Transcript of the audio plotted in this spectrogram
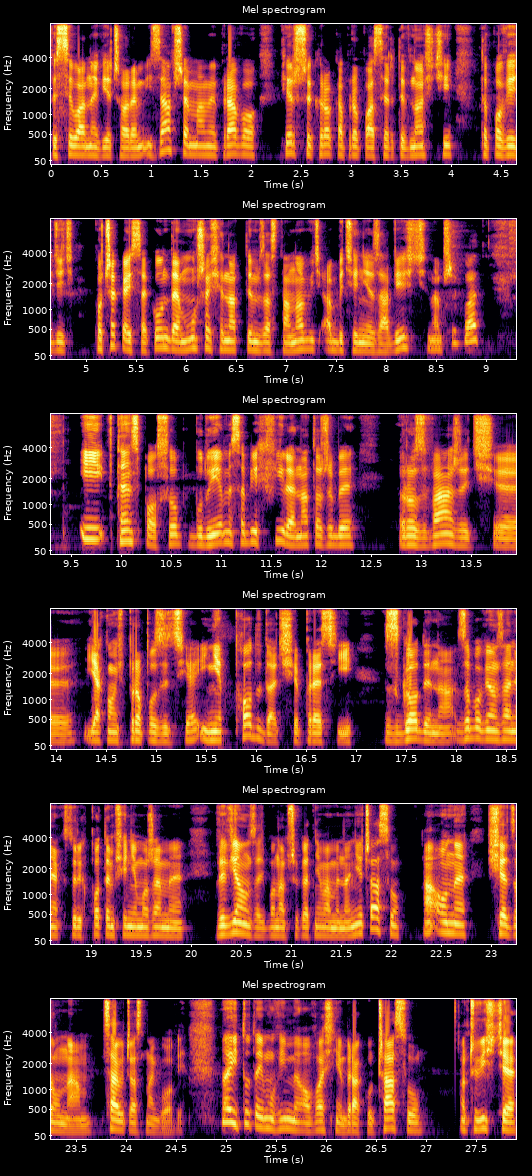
wysyłane wieczorem. I zawsze mamy prawo, pierwszy krok a propos asertywności, to powiedzieć poczekaj sekundę, muszę się nad tym zastanowić, aby cię nie zawieść na przykład. I w ten sposób budujemy sobie chwilę na to, żeby rozważyć e, jakąś propozycję i nie poddać się presji zgody na zobowiązania, których potem się nie możemy wywiązać, bo na przykład nie mamy na nie czasu, a one siedzą nam cały czas na głowie. No i tutaj mówimy o właśnie braku czasu. Oczywiście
